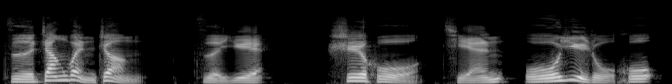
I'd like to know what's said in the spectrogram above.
子张问政，子曰：“师乎！前无欲辱乎？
